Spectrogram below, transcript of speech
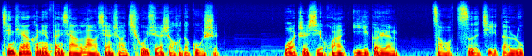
今天和您分享老先生求学时候的故事。我只喜欢一个人走自己的路。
